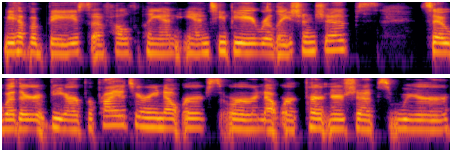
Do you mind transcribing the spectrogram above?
We have a base of health plan and TPA relationships. So, whether it be our proprietary networks or network partnerships, we're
